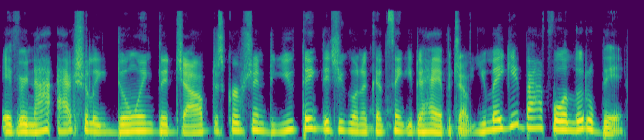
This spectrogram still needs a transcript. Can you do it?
if you're not actually doing the job description? Do you think that you're going to continue to have a job? You may get by for a little bit,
